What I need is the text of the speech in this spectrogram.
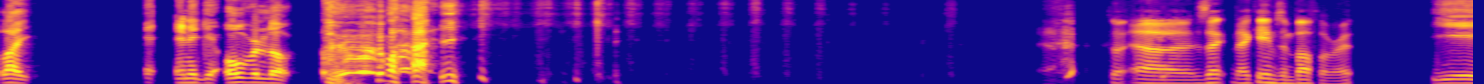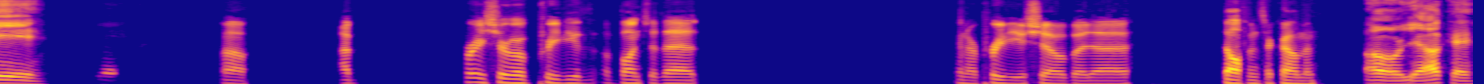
like, and it get overlooked. Like, So, uh, is that that game's in Buffalo, right? yeah, Oh, I'm Pretty sure we'll preview a bunch of that in our preview show, but uh, Dolphins are coming. oh yeah, okay.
